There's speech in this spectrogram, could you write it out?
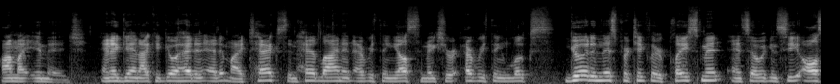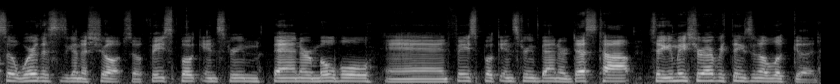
on my image. And again, I could go ahead and edit my text and headline and everything else to make sure everything looks good in this particular placement. And so we can see also where this is going to show up. So Facebook, InStream, banner, mobile, and Facebook, InStream, banner, desktop. So you can make sure everything's going to look good.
